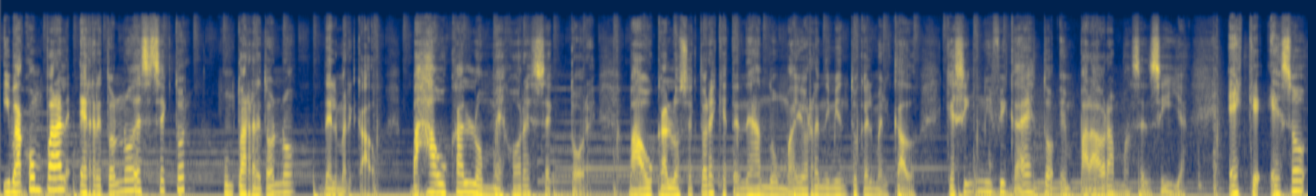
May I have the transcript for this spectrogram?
y va a comparar el retorno de ese sector junto al retorno del mercado. Vas a buscar los mejores sectores. Vas a buscar los sectores que estén dejando un mayor rendimiento que el mercado. ¿Qué significa esto en palabras más sencillas? Es que esos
